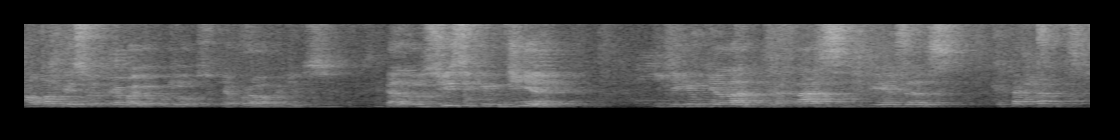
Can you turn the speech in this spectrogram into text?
Há uma pessoa que trabalhou conosco que é prova disso. Ela nos disse que um dia que queriam que ela tratasse de crianças retardadas.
